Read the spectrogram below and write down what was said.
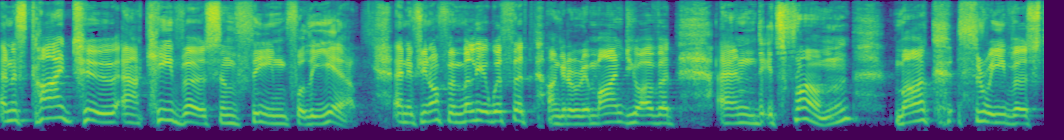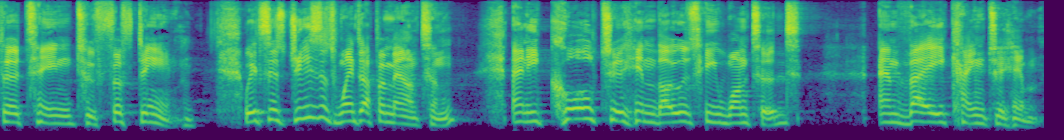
And it's tied to our key verse and theme for the year. And if you're not familiar with it, I'm going to remind you of it. And it's from Mark 3, verse 13 to 15 where it says Jesus went up a mountain and he called to him those he wanted and they came to him.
